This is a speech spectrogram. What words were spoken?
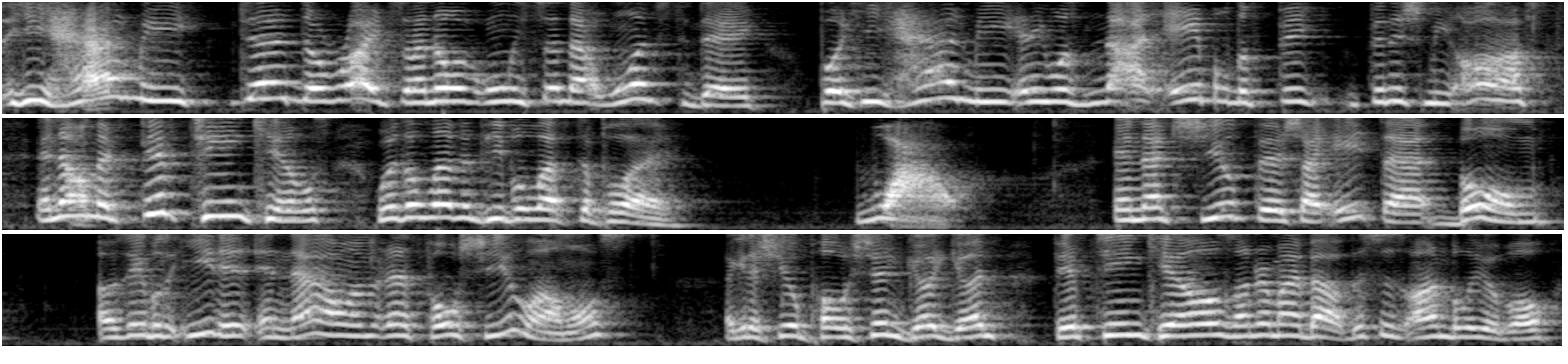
He had me dead to rights, and I know I've only said that once today, but he had me and he was not able to fi- finish me off. And now I'm at 15 kills with 11 people left to play. Wow. And that shield fish, I ate that, boom. I was able to eat it, and now I'm at full shield almost. I get a shield potion, good, good. 15 kills under my belt. This is unbelievable,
